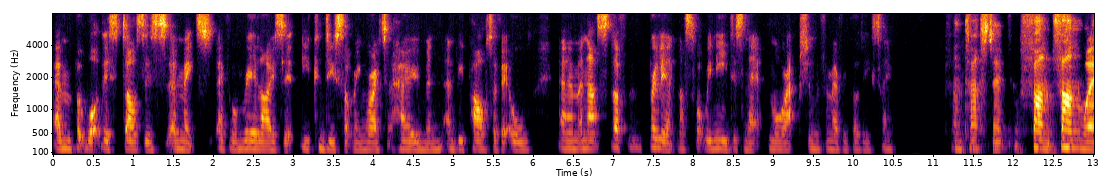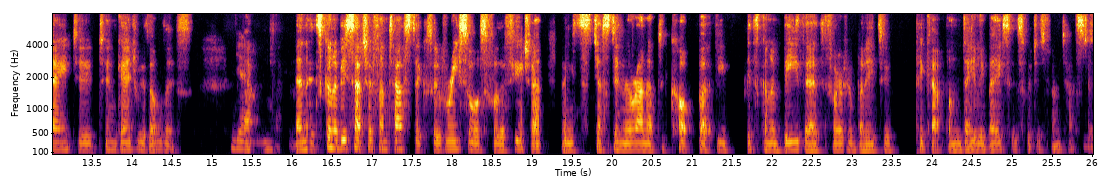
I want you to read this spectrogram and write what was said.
um, but what this does is uh, makes everyone realise that you can do something right at home and, and be part of it all. Um, and that's, that's brilliant. That's what we need, isn't it? More action from everybody. So fantastic, fun fun way to to engage with all this. Yeah. Um, and it's going to be such a fantastic sort of resource for the future. I mean, it's just in the run up to COP, but you, it's going to be there for everybody to pick up on a daily basis, which is fantastic.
